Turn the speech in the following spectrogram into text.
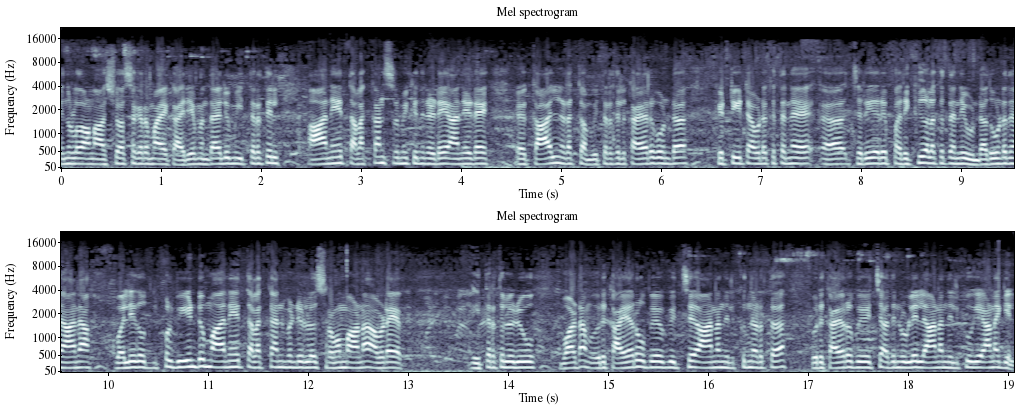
എന്നുള്ളതാണ് ആശ്വാസകരമായ കാര്യം. എന്തായാലും ഇത്തരത്തിൽ ആനയെ തളക്കാൻ ശ്രമിക്കുന്നതിനിടെ ആനയുടെ കാലിനടക്കം ഇത്തരത്തിൽ കയറുകൊണ്ട് കെട്ടിയിട്ട് അവിടെയൊക്കെ തന്നെ ചെറിയ ചെറിയ പരിക്കുകളൊക്കെ തന്നെ ഉണ്ട്. അതുകൊണ്ട് തന്നെ ആന വലിയ ഇപ്പോൾ വീണ്ടും ആനയെ തിളക്കാൻ വേണ്ടിയുള്ള ശ്രമമാണ്. അവിടെ ഇത്തരത്തിലൊരു വടം ഒരു കയർ ഉപയോഗിച്ച് ആന നിൽക്കുന്നിടത്ത് ഒരു കയർ ഉപയോഗിച്ച് അതിന്റെ ഉള്ളിൽ ആന നിൽക്കുകയാണെങ്കിൽ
